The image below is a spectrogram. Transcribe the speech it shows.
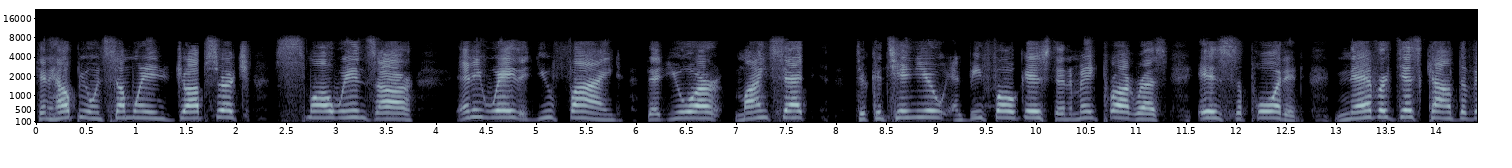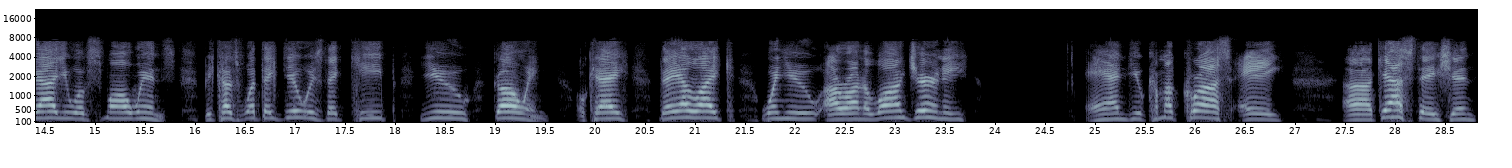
can help you in some way in job search. Small wins are any way that you find that your mindset to continue and be focused and make progress is supported. Never discount the value of small wins because what they do is they keep you going. Okay? They are like when you are on a long journey and you come across a uh, gas station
